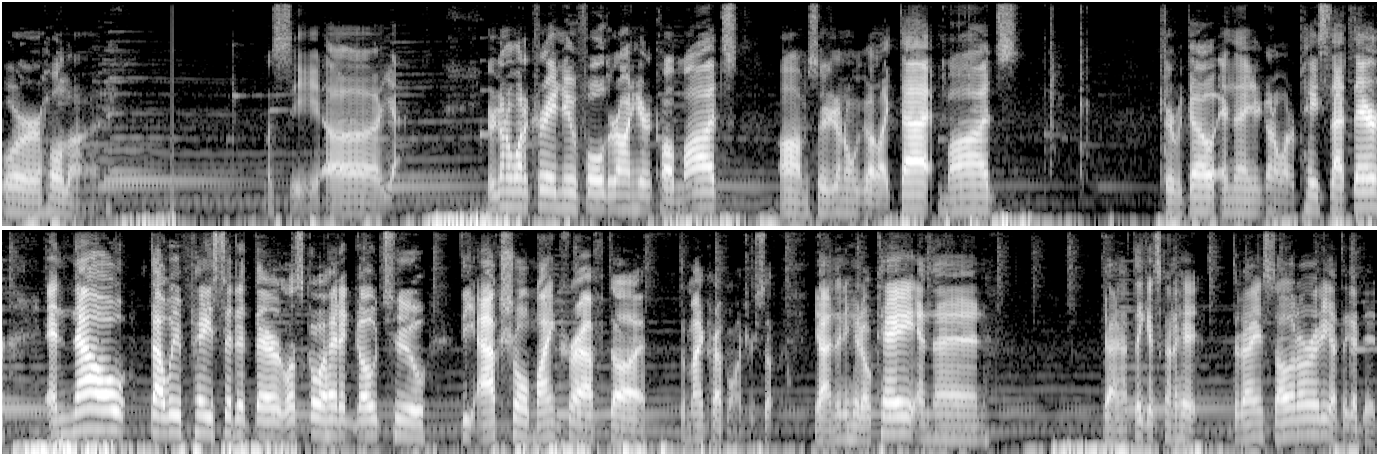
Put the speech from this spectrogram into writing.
or hold on. Let's see. Uh, yeah. You're to want to create a new folder on here called mods. Um, so you're to go like that, mods. There we go, and then you're to want to paste that there. And now that we've pasted it there, let's go ahead and go to the actual Minecraft, uh, the Minecraft launcher. So yeah, and then you hit OK, and then, yeah, and I think it's going to hit, did I install it already? I think I did.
